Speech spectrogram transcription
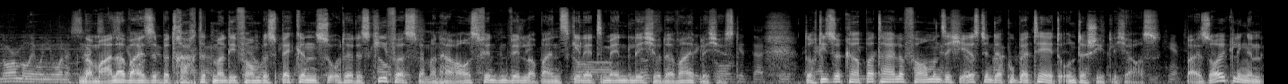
Normalerweise betrachtet man die Form des Beckens oder des Kiefers, wenn man herausfinden will, ob ein Skelett männlich oder weiblich ist. Doch diese Körperteile formen sich erst in der Pubertät unterschiedlich aus. Bei Säuglingen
